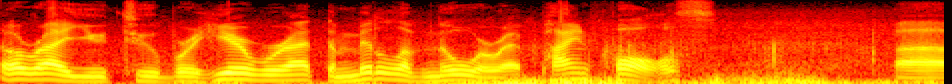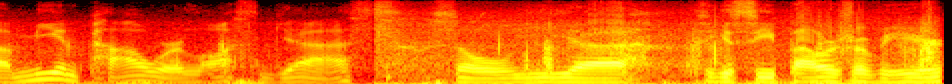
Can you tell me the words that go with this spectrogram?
Alright YouTube, we're here, we're at the middle of nowhere at Pine Falls. Uh, me and Power lost gas, so we, uh, as you can see, Power's over here.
